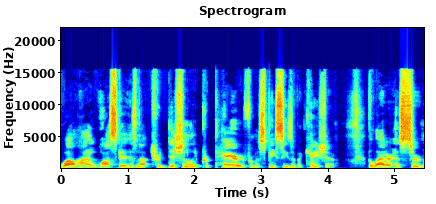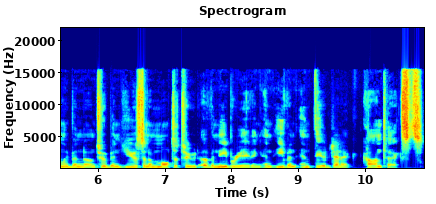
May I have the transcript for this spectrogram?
While ayahuasca is not traditionally prepared from a species of acacia, the latter has certainly been known to have been used in a multitude of inebriating and even entheogenic contexts.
